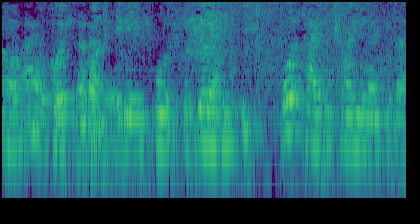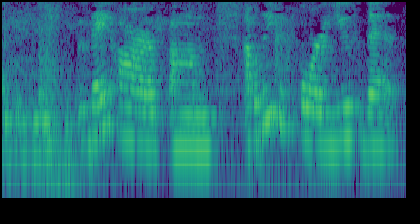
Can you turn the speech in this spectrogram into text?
Oh, I have a question about the ADA sports facility. What type of training are providing for you? They are, um, I believe it's for youth that's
